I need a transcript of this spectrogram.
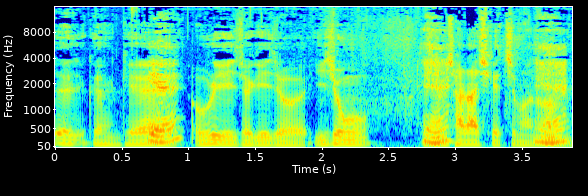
예, 그런 게 예. 우리 저기 저 이종우 예. 잘 아시겠지만은.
